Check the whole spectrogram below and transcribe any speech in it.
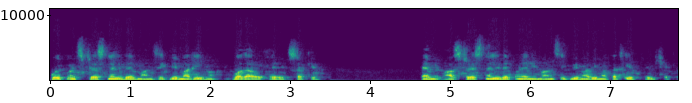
કોઈ પણ સ્ટ્રેસને લીધે માનસિક બીમારીમાં વધારો થઈ શકે. એમ આ સ્ટ્રેસને લીધે પણ એની માનસિક બીમારીમાં તકલીફ થઈ શકે.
